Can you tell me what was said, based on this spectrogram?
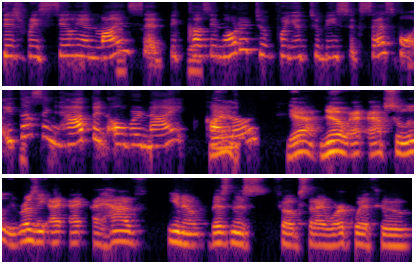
this resilient mindset because in order to for you to be successful, it doesn't happen overnight, Carlos. Yeah, no, absolutely, Rosie. I, I, I have you know business folks that I work with who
